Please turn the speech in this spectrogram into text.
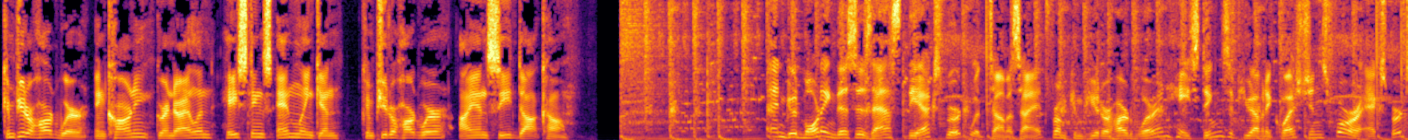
Computer hardware in Kearney, Grand Island, Hastings, and Lincoln. ComputerHardwareINC.com. And good morning. This is Ask the Expert with Thomas Hyatt from Computer Hardware in Hastings. If you have any questions for our expert,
